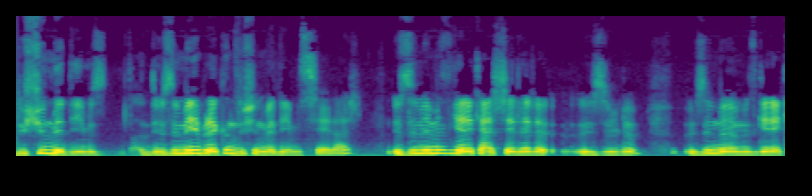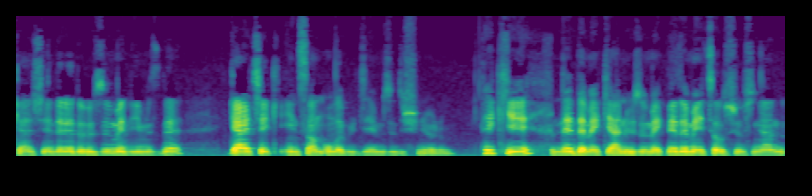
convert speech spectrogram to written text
düşünmediğimiz, üzülmeyi bırakın düşünmediğimiz şeyler. Üzülmemiz gereken şeylere üzülüp üzülmememiz gereken şeylere de üzülmediğimizde gerçek insan olabileceğimizi düşünüyorum. Peki ne demek yani üzülmek? Ne demeye çalışıyorsun? Yani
